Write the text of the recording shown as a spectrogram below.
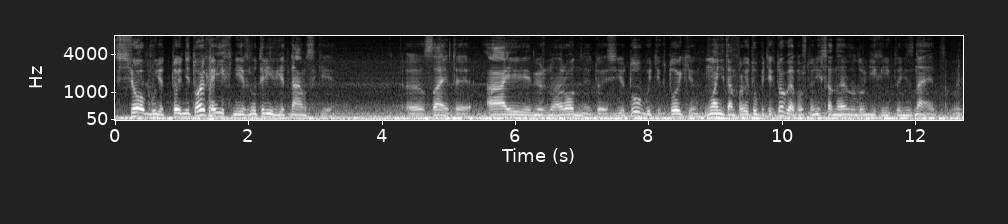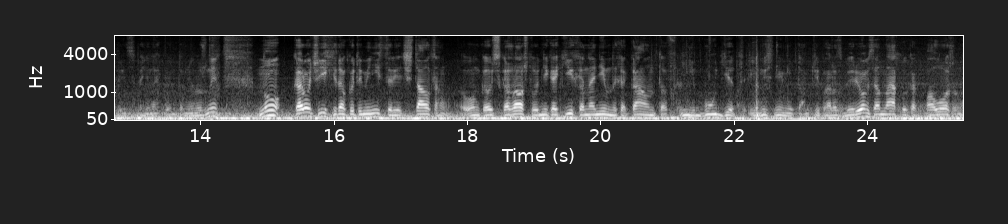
все будет, то не только их внутри вьетнамские, э, сайты, а и международные, то есть Ютубы, ТикТоки. Ну, они там про Ютуб и ТикТок потому что у них там, наверное, других и никто не знает. В принципе, они там не нужны. Ну, короче, их там какой-то министр, я читал там, он, короче, сказал, что никаких анонимных аккаунтов не будет, и мы с ними там, типа, разберемся нахуй, как положено.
